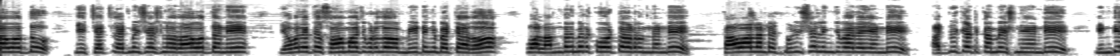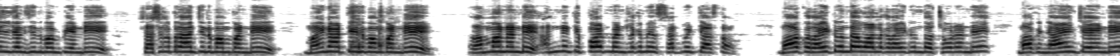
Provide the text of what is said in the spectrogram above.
కావద్దు ఈ చర్చిలో అడ్మినిస్ట్రేషన్లో రావద్దని ఎవరైతే సోమాజిగూడలో మీటింగ్ పెట్టారో వాళ్ళందరి మీద కోర్టు ఆర్డర్ ఉందండి. కావాలంటే జ్యుడిషియల్ ఎంక్వైరీ వేయండి అడ్వకేట్ కమిషన్ వేయండి ఇంటెలిజెన్స్ని పంపించండి స్పెషల్ బ్రాంచ్ని పంపండి మైనార్టీని పంపండి రమ్మనండి. అన్ని డిపార్ట్మెంట్లకి మేము సబ్మిట్ చేస్తాం. మాకు రైట్ ఉందో వాళ్ళకి రైట్ ఉందో చూడండి. మాకు న్యాయం చేయండి.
